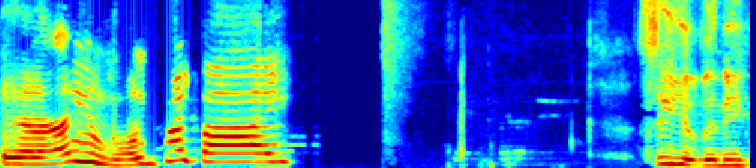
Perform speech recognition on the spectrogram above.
And I am going bye bye. See you, Vinny.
